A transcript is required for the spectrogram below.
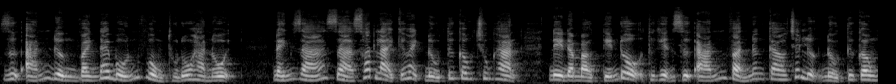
dự án đường vành đai 4 vùng thủ đô Hà Nội, đánh giá, giả soát lại kế hoạch đầu tư công trung hạn để đảm bảo tiến độ thực hiện dự án và nâng cao chất lượng đầu tư công.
